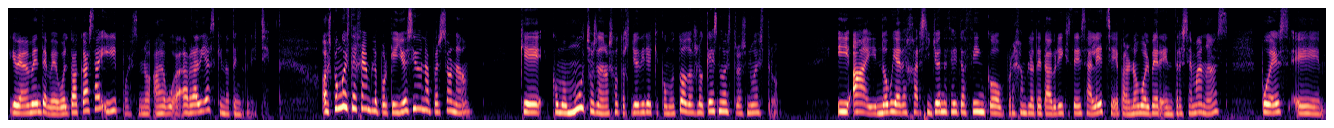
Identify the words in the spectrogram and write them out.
Y obviamente me he vuelto a casa y pues no habrá días que no tenga leche. Os pongo este ejemplo porque yo he sido una persona que, como muchos de nosotros, yo diría que como todos, lo que es nuestro es nuestro. Y, ay, no voy a dejar, si yo necesito cinco, por ejemplo, tetabricks de esa leche para no volver en tres semanas, pues eh,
